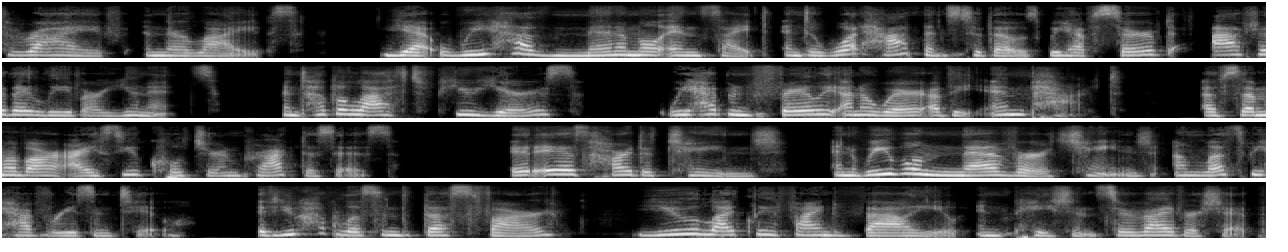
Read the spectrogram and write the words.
thrive in their lives. Yet we have minimal insight into what happens to those we have served after they leave our units. Until the last few years, we have been fairly unaware of the impact of some of our ICU culture and practices. It is hard to change, and we will never change unless we have reason to. If you have listened thus far, you likely find value in patient survivorship.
